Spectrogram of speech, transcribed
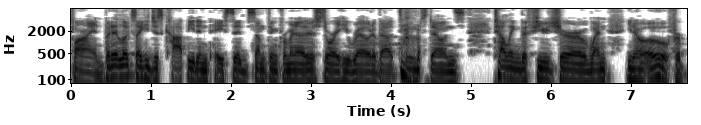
fine. But it looks like he just copied and pasted something from another story he wrote about tombstones telling the future when you know, oh, for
